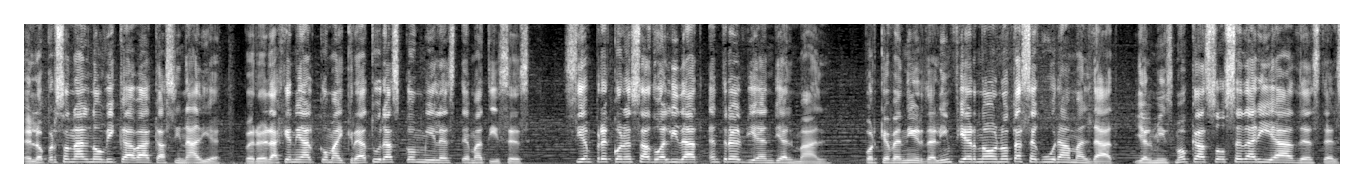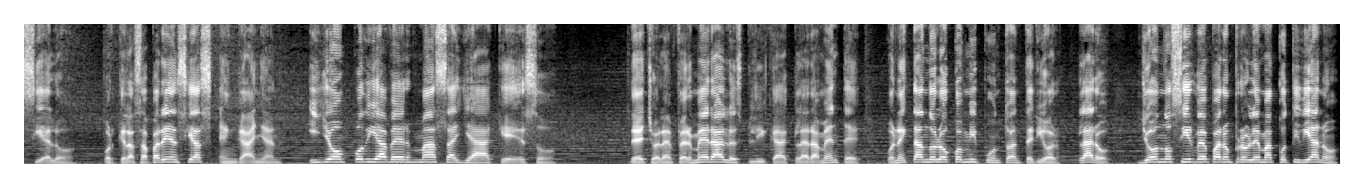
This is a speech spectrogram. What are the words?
En lo personal no ubicaba a casi nadie, pero era genial como hay criaturas con miles de matices, siempre con esa dualidad entre el bien y el mal. Porque venir del infierno no te asegura maldad, y el mismo caso se daría desde el cielo, porque las apariencias engañan, y yo podía ver más allá que eso. De hecho, la enfermera lo explica claramente, conectándolo con mi punto anterior. Claro, yo no sirve para un problema cotidiano,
